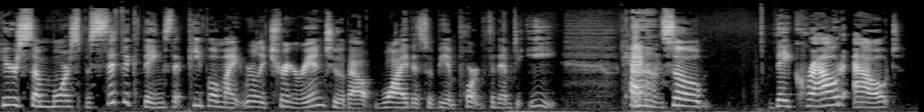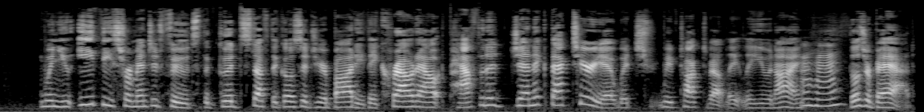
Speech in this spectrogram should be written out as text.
here's some more specific things that people might really trigger into about why this would be important for them to eat. Okay. So they crowd out when you eat these fermented foods, the good stuff that goes into your body, they crowd out pathogenic bacteria, which we've talked about lately, you and I. Those are bad.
